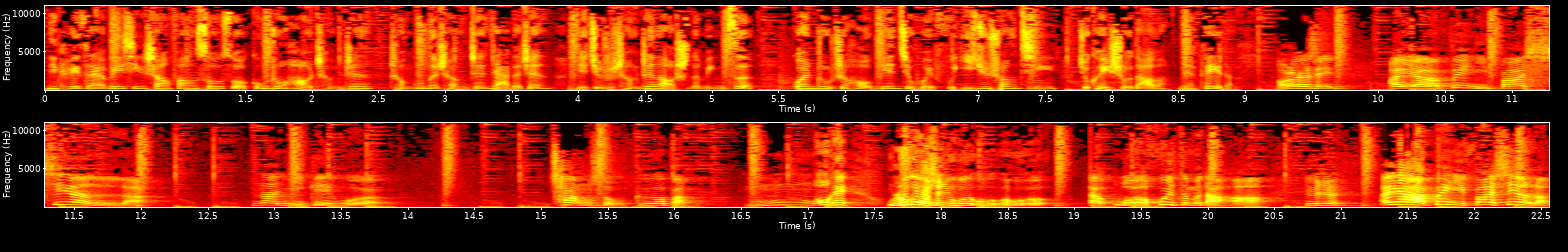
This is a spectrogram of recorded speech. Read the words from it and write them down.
你可以在微信上方搜索公众号“成真”，成功的成，真假的真，也就是成真老师的名字。关注之后，编辑回复一句双情，就可以收到了，免费的。好了，开始。哎呀，被你发现了，那你给我唱首歌吧。嗯，OK。如果我是你，我我我我，哎，我会这么打啊，就是哎呀，被你发现了，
